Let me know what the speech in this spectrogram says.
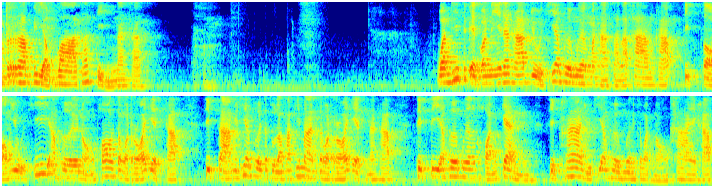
ำระเบียบวาทศิลป์นะครับ วันที่ 11 วันนี้นะครับ อยู่ที่อำเภอเมืองมหาสารคามครับ 12 อยู่ที่อำเภอหนองพอกจังหวัดร้อยเอ็ดครับ 13 อยู่ที่อำเภอจตุรพักษ์พิมานจังหวัดร้อยเอ็ดนะครับ14อำเภอเมืองขอนแก่น 15 อยู่ที่อำเภอเมืองจังหวัดหนองคายครับ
